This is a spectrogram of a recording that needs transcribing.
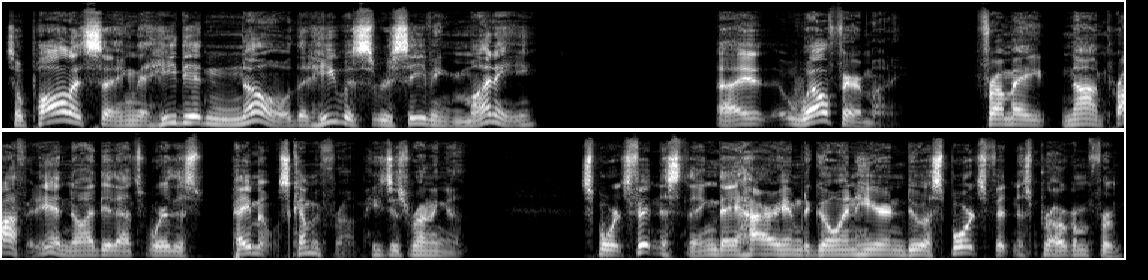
So Paul is saying that he didn't know that he was receiving money uh, welfare money from a nonprofit. He had no idea that's where this payment was coming from. He's just running a sports fitness thing. They hire him to go in here and do a sports fitness program for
